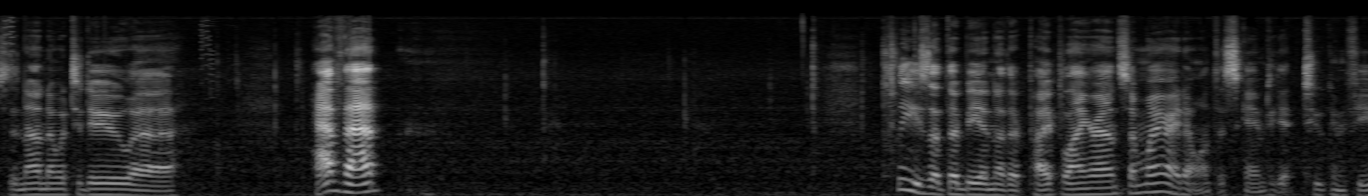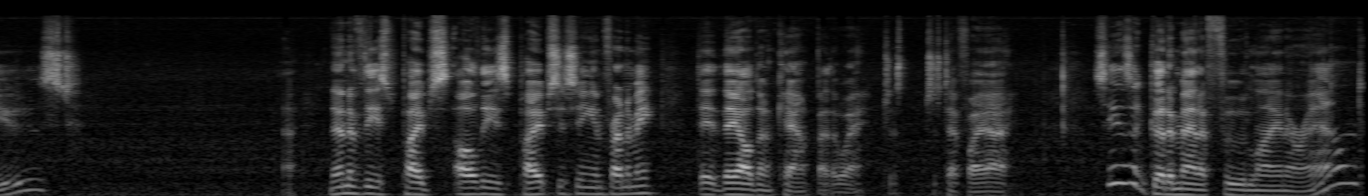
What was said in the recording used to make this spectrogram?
Does it not know what to do? Uh, have that. Please let there be another pipe lying around somewhere. I don't want this game to get too confused. Uh, none of these pipes, all these pipes you're seeing in front of me, they, they all don't count, by the way. Just, just FYI. See, there's a good amount of food lying around.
